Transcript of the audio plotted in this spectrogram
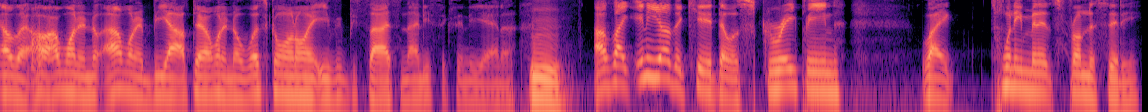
I was like, oh, I want to know. I want to be out there. I want to know what's going on, even besides '96 Indiana. I was like any other kid that was scraping like 20 minutes from the city.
